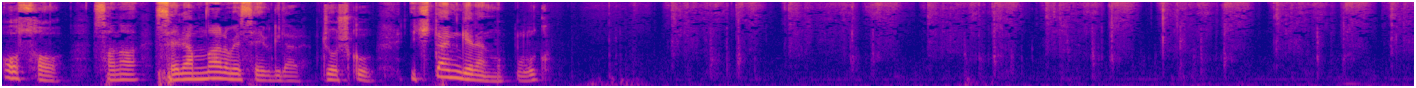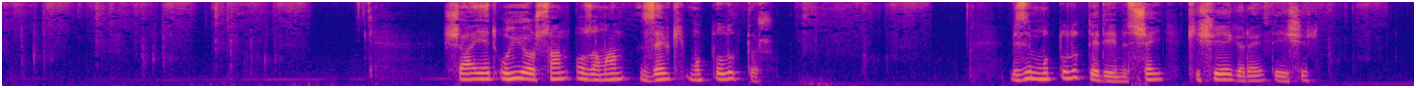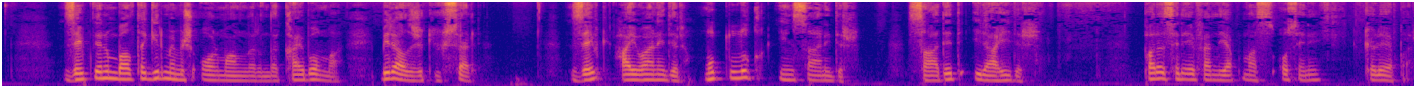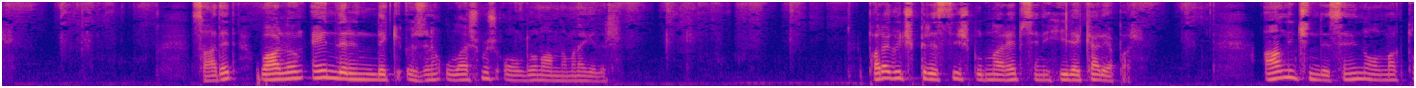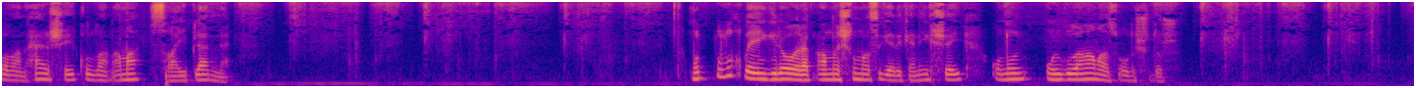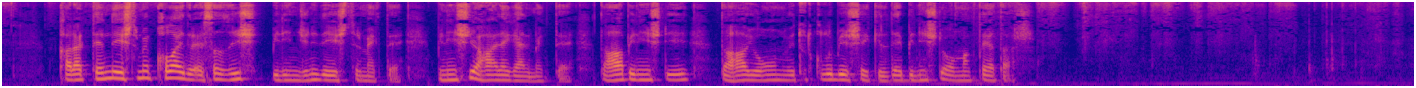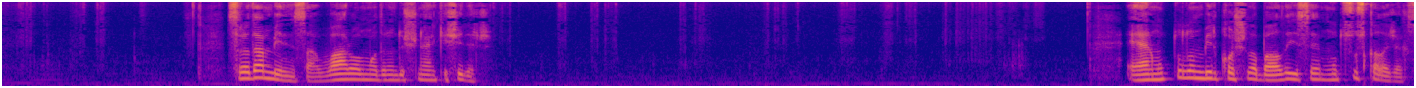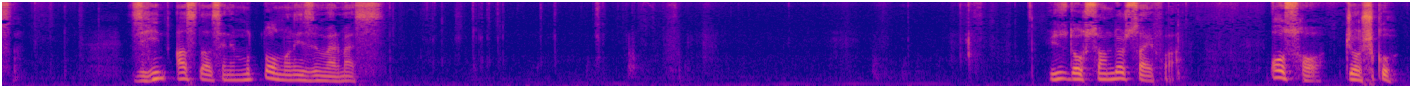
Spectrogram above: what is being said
Osho, sana selamlar ve sevgiler, coşku, içten gelen mutluluk. Şayet uyuyorsan o zaman zevk mutluluktur. Bizim mutluluk dediğimiz şey kişiye göre değişir. Zevklerin balta girmemiş ormanlarında kaybolma, birazcık yüksel. Zevk hayvanidir, mutluluk insanidir. Saadet ilahidir. Para seni efendi yapmaz, o seni köle yapar. Saadet varlığın en derinindeki özüne ulaşmış olduğun anlamına gelir. Para güç, prestij bunlar hep seni hilekar yapar. An içinde senin olmakta olan her şeyi kullan ama sahiplenme. Mutlulukla ilgili olarak anlaşılması gereken ilk şey onun uygulanamaz oluşudur. Karakterini değiştirmek kolaydır. Esas iş bilincini değiştirmekte, bilinçli hale gelmekte, daha bilinçli, daha yoğun ve tutkulu bir şekilde bilinçli olmakta yatar. Sıradan bir insan, var olmadığını düşünen kişidir. Eğer mutluluğun bir koşula bağlı ise mutsuz kalacaksın. Zihin asla senin mutlu olmana izin vermez. ...194 sayfa. Osho, coşku.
